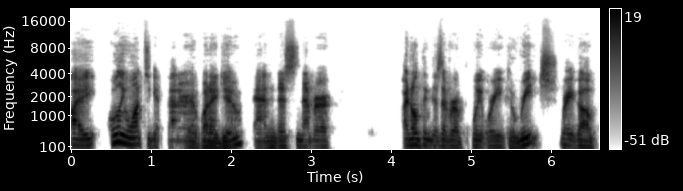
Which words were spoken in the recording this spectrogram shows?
I only want to get better at what I do. And there's never, I don't think there's ever a point where you can reach where you go,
